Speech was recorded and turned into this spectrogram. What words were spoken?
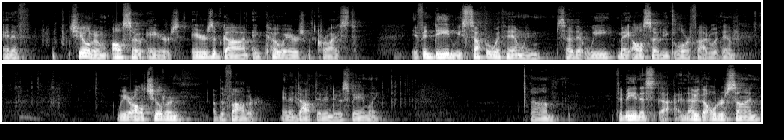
And if children, also heirs, heirs of God and co heirs with Christ. If indeed we suffer with Him, we, so that we may also be glorified with Him. We are all children of the Father and adopted into His family. Um, to me, this I know the older son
